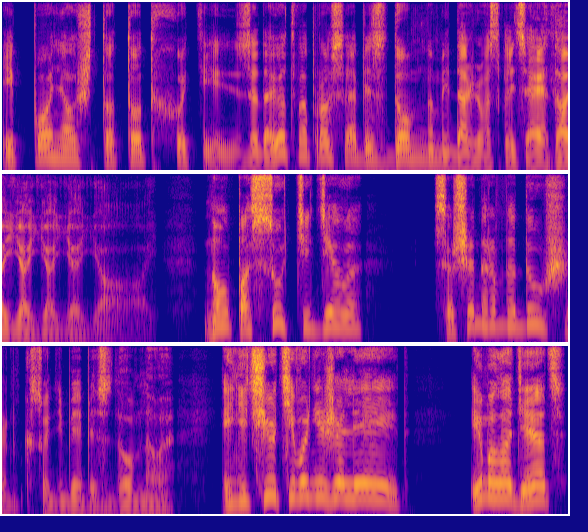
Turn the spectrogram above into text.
и понял, что тот хоть и задает вопросы о бездомном и даже восклицает «Ой-ой-ой-ой-ой», но, по сути дела, совершенно равнодушен к судьбе бездомного и ничуть его не жалеет. И молодец,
